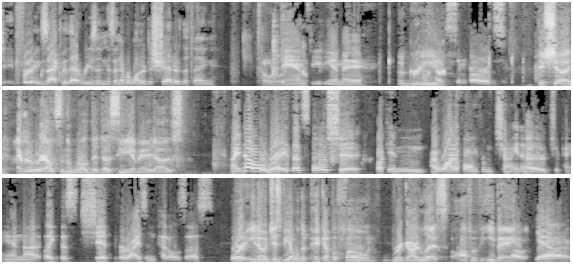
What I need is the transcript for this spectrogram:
d- for exactly that reason, because I never wanted to shatter the thing. totally. damn CDMA. Agreed. Have SIM cards. They should. Everywhere else in the world that does CDMA does. I know, right? That's bullshit. Fucking, I want a phone from China or Japan, not like this shit Verizon peddles us. Or, you know, just be able to pick up a phone regardless off of eBay. Oh, yeah,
